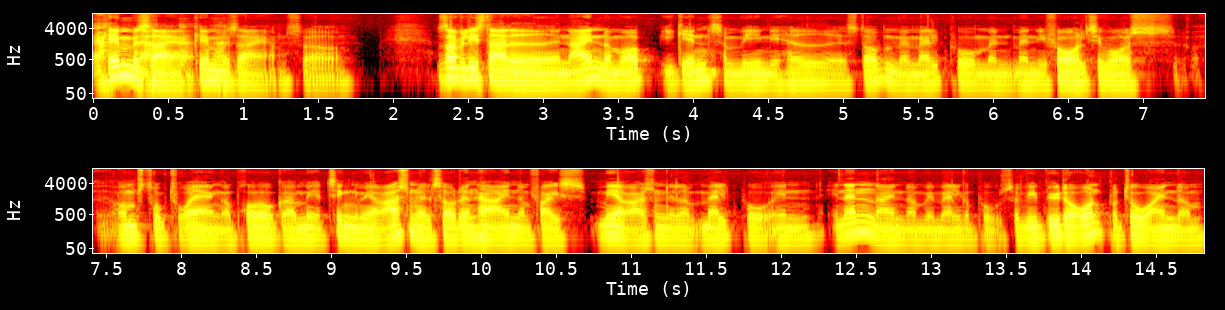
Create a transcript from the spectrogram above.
Ja, kæmpe ja, sejr, ja, ja, kæmpe sejr. Så, og så har vi lige startet en ejendom op igen, som vi egentlig havde øh, stoppet med malk på, men, men i forhold til vores omstrukturering og prøve at gøre mere, tingene mere rationelt, så var den her ejendom faktisk mere rationel at malk på end en anden ejendom, vi malker på. Så vi bytter rundt på to ejendomme.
